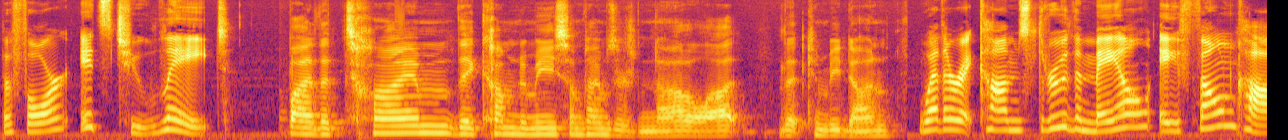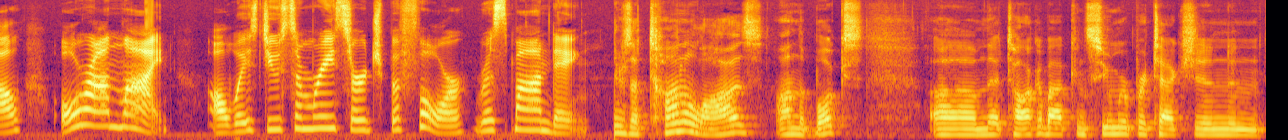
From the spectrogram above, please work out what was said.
before it's too late by the time they come to me, sometimes there's not a lot that can be done. Whether it comes through the mail, a phone call, or online, always do some research before responding. There's a ton of laws on the books um, that talk about consumer protection and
